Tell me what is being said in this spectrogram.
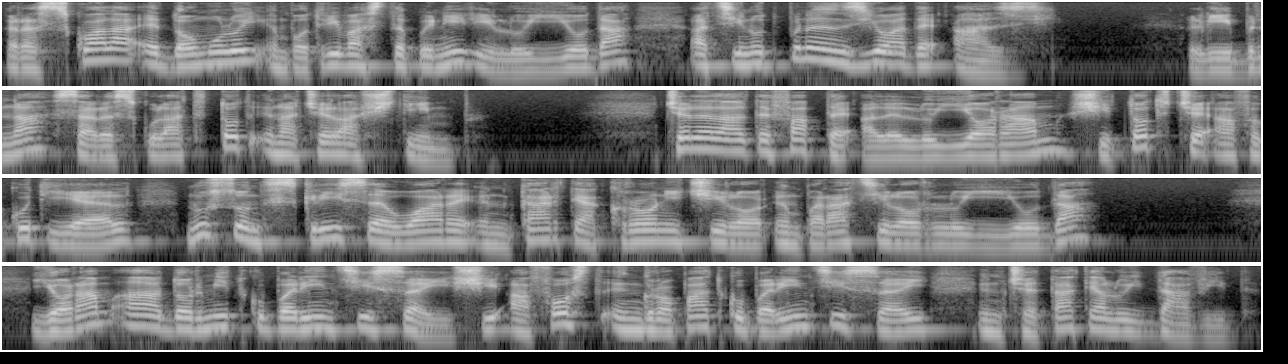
Răscoala Edomului împotriva stăpânirii lui Iuda a ținut până în ziua de azi. Libna s-a răsculat tot în același timp – Celelalte fapte ale lui Ioram și tot ce a făcut el nu sunt scrise oare în cartea cronicilor împăraților lui Iuda? Ioram a adormit cu părinții săi și a fost îngropat cu părinții săi în cetatea lui David.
